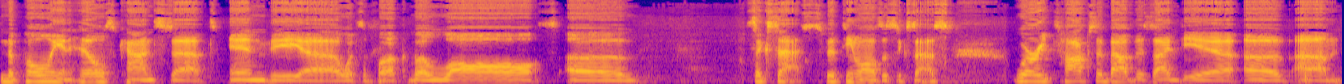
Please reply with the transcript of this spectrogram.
Napoleon Hill's concept in the uh, what's the book? The Laws of Success, Fifteen Laws of Success where he talks about this idea of um,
